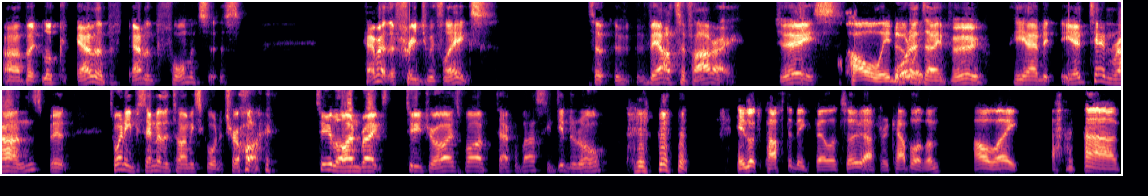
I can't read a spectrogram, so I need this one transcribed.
Uh, but look, out of the out of the performances, how about the fridge with legs? So Val Te Whare, Jeez, holy what a debut! He had he had ten runs, but twenty percent of the time he scored a try. two line breaks, two tries, five tackle busts. He did it all. he looked puffed, the big fella too. After a couple of them, holy, um,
